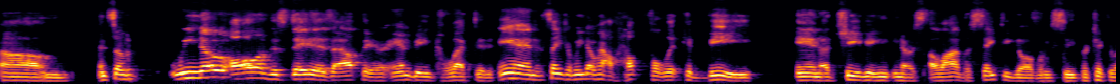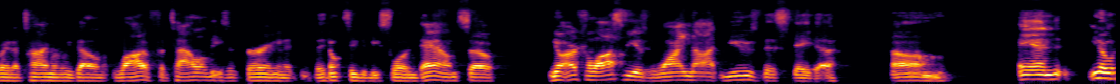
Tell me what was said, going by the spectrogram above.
Um, and so we know all of this data is out there and being collected. And at the same time, we know how helpful it could be in achieving, you know, a lot of the safety goals we see, particularly at a time when we've got a lot of fatalities occurring and they don't seem to be slowing down. So, you know, our philosophy is why not use this data? Um, and you know,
